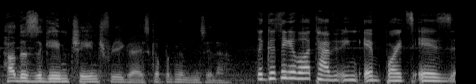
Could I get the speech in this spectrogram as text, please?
How does the game change for you guys kapag nandun sila? The good thing about having imports is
